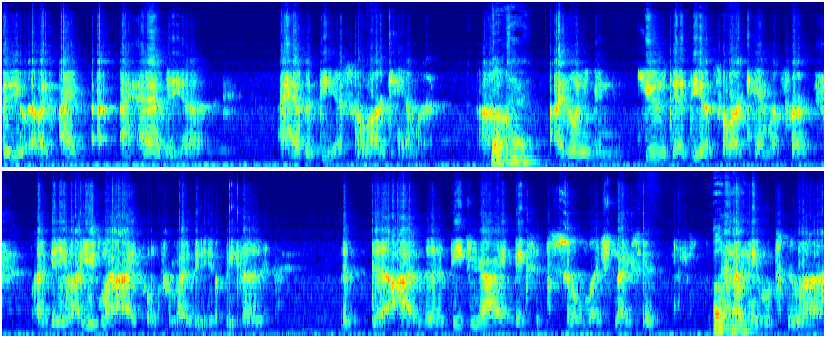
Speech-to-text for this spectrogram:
video. Like I, I have a, uh, I have a DSLR camera. Um, okay, I don't even use that DSLR camera for my video. I use my iPhone for my video because the the, uh, the DJI makes it so much nicer that okay. I'm able to, uh,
